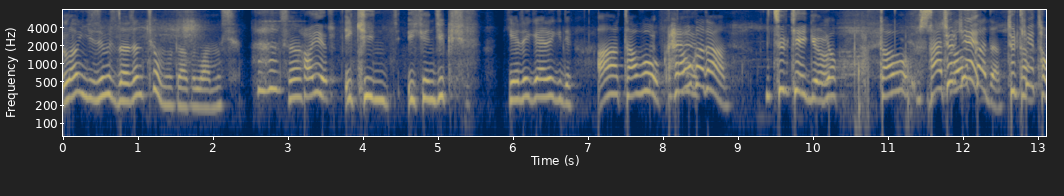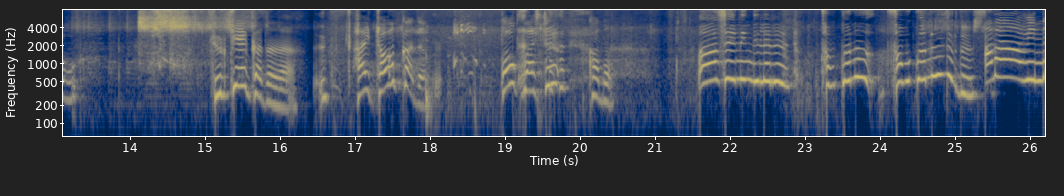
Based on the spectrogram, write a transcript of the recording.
Lan yüzümüz zaten çamurda bulanmış. Sen Hayır. ikinci, ikinci kişi geri geri gidiyor. Aa tavuk. Tavuk adam. Türkiye gör. Yok. Tavuk. Ha Türkiye tavuk kadın. Türkiye Ta- tavuk. Türkiye kadını. Hayır tavuk kadın. Tavuk başka kadın. Aa senin indileri. Tavuklarını tavuklarını öldürdü. Ana vinde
